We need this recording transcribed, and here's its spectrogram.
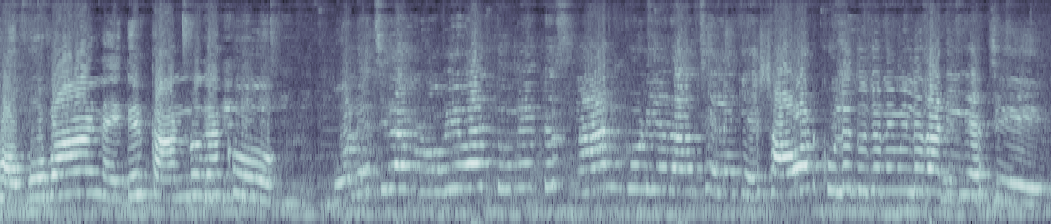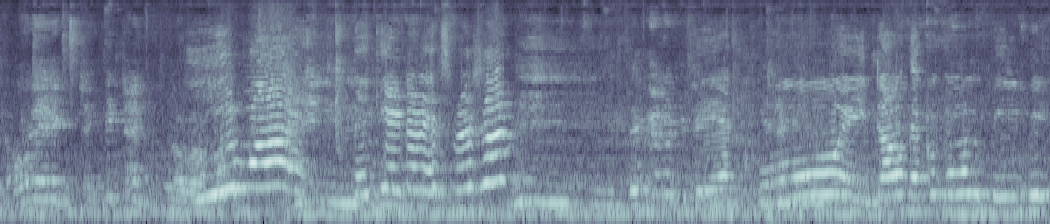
ভগবান এদের কাণ্ড দেখো। বলেছিলাম রবিবার তুমি একটু স্নান করিয়ে দাও ছেলেকে। শাওয়ার খুলে দুজনে মিলে দাঁড়িয়ে গেছে। দেখি এটার এক্সপ্রেশন দেখো এইটাও দেখো কেমন পিল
